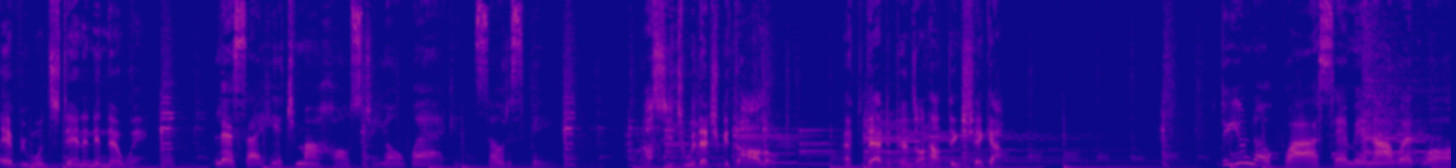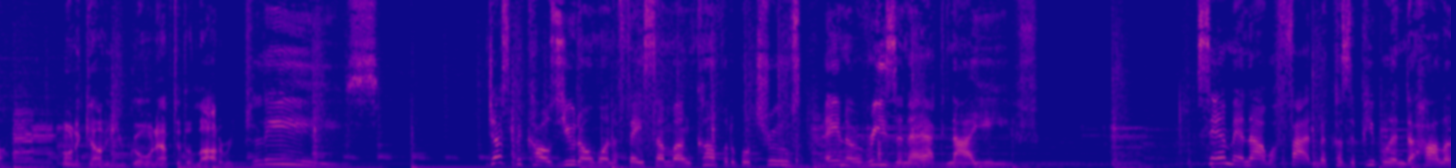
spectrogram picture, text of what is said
everyone standing in their way. Lest I hitch my horse to your wagon, so to speak. I'll see to it that you get the hollow. After that depends on how things shake out. Do you know why Sammy and I were at war? On account of you going after the lottery. Please. Just because you don't want to face some uncomfortable truths ain't a reason to act naive. Sammy and I were fighting because the people in Dahala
